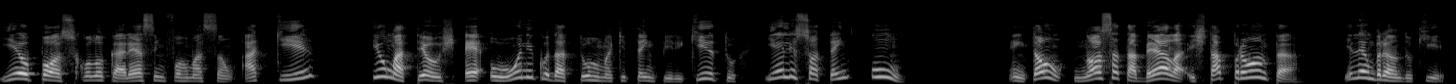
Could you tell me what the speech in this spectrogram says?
e eu posso colocar essa informação aqui. E o Mateus é o único da turma que tem periquito e ele só tem um. Então, nossa tabela está pronta. E lembrando que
